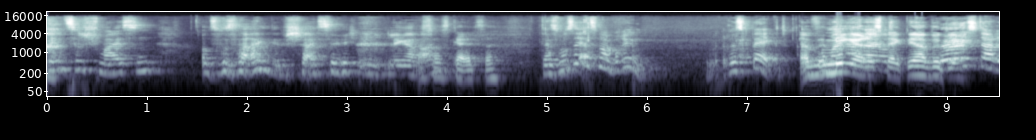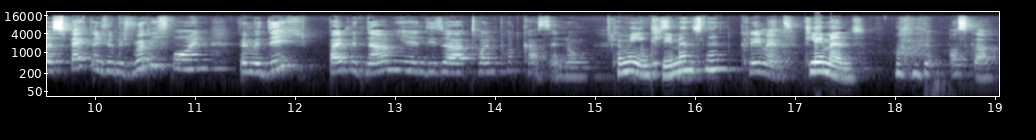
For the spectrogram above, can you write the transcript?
hinzuschmeißen und zu sagen, den Scheiße höre ich mir nicht länger Das ist an. das Geilste. Das muss er erstmal bringen. Respekt. Von mega Respekt, ja, wirklich. Höchster Respekt und ich würde mich wirklich freuen, wenn wir dich bald mit Namen hier in dieser tollen Podcast-Sendung. Können wir ihn Clemens nennen? Clemens, Clemens. Oscar.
